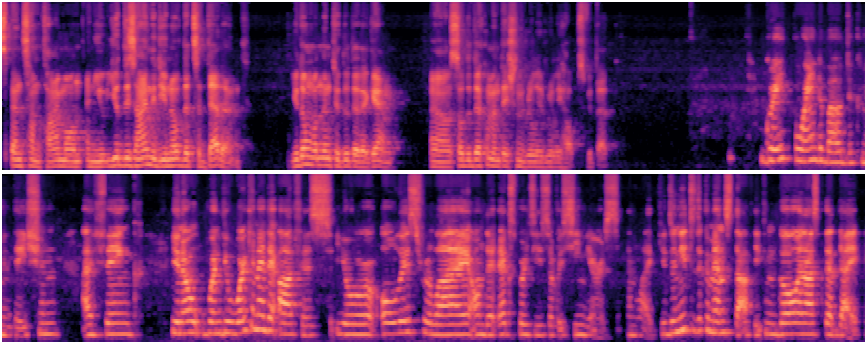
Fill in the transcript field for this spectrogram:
spend some time on and you you design it, you know that's a dead end. You don't want them to do that again. Uh, so the documentation really really helps with that. Great point about documentation. I think you know when you're working at the office you're always rely on the expertise of the seniors. And like you don't need to document stuff. You can go and ask that guy.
